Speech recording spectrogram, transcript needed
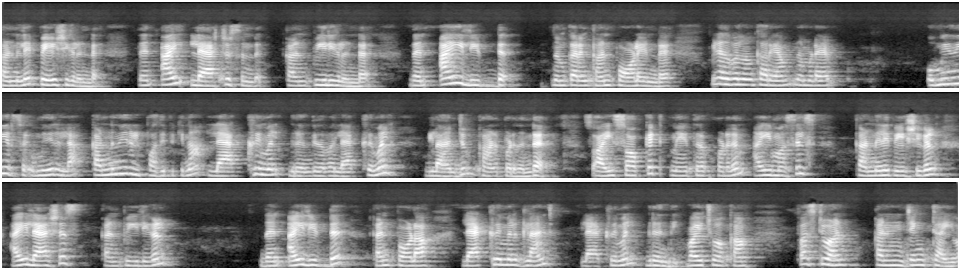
കണ്ണിലെ പേശികളുണ്ട്. ദെൻ ഐ ലാഷസ് ഉണ്ട്. കൺപീലികളുണ്ട്. ദെൻ ഐ ലിഡ് നമുക്കറിയാം കൺപോളയുണ്ട് പിന്നെ അതുപോലെ നമുക്കറിയാം നമ്മുടെ ഉമിനീർ sorry, ഉമിനീരല്ല കണ്ണുനീർ ഉൽപ്പാദിപ്പിക്കുന്ന ലാക്രിമൽ ഗ്രന്ഥി അഥവാ ലാക്രിമൽ ഗ്ലാൻഡും കാണപ്പെടുന്നുണ്ട്. സോ ഐ സോക്കറ്റ് നേത്രക്കുടലും ഐ മസിൽസ് കണ്ണിലെ പേശികൾ ഐ ലാഷസ് കൺപീലികൾ ദെൻ ഐ ലിഡ് കൺപോള ലാക്രിമൽ ഗ്ലാൻഡ് ലാക്രിമൽ ഗ്രന്ഥി. വായിച്ചു നോക്കാം. ഫസ്റ്റ് വൺ കൺജങ്ടൈവ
